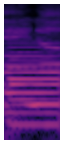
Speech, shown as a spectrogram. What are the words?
rain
